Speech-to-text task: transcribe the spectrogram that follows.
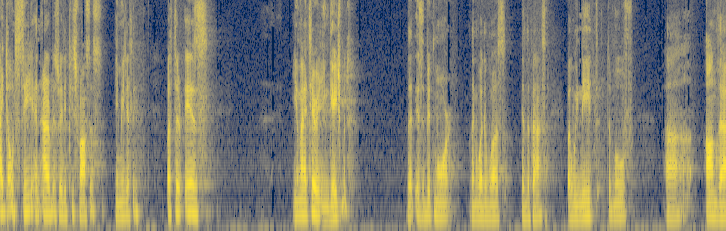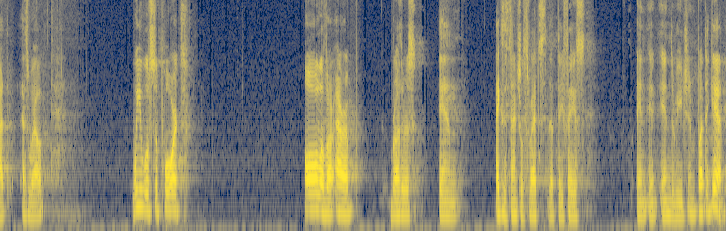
I don't see an Arab-Israeli peace process immediately, but there is humanitarian engagement that is a bit more than what it was in the past, but we need to move uh, on that as well. We will support all of our Arab brothers in existential threats that they face in, in, in the region. But again,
